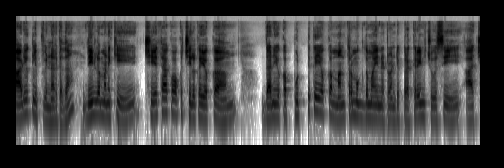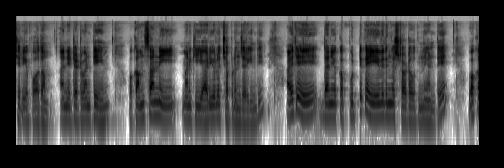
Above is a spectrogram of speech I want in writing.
Audio clip విన్నారు కదా? దీనిలో మనకి చేతాకోక చిలుక యొక్క దాని యొక్క పుట్టుక యొక్క మంత్రముగ్ధమైనటువంటి ప్రక్రియను చూసి ఆశ్చర్యపోదాం అనేటటువంటి ఒక అంశాన్ని మనకి ఈ ఆడియోలో చెప్పడం జరిగింది. అయితే దాని యొక్క పుట్టుక ఏ విధంగా స్టార్ట్ అవుతుంది అంటే ఒక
